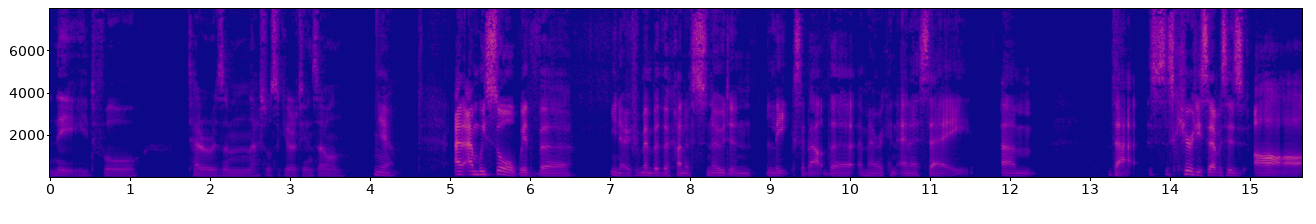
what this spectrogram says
need for terrorism, national security, and so on. Yeah, and and we saw with the, you know, if you remember the kind of Snowden leaks about the American NSA, um, that security services are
